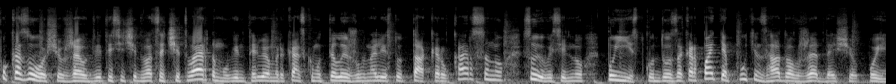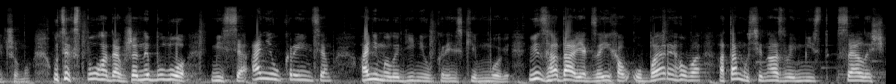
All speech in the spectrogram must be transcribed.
Показово, що вже у 2024-му в інтерв'ю американському тележурналісту Такеру Карсону свою весільну поїздку до Закарпаття Путін згадував вже дещо по-іншому. У цих спогадах вже не було місця ані українцям, ані молодійній українській мові. Він згадав, як заїхав у Берегова, а там усі назви міст, селищ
